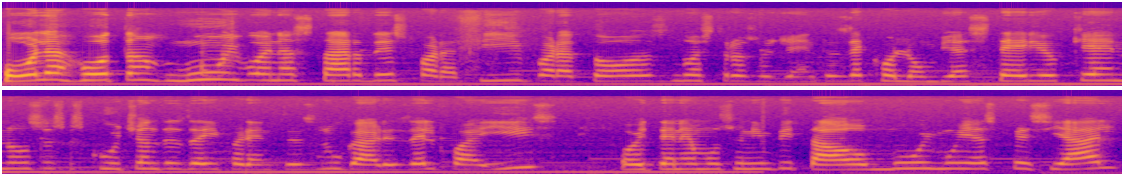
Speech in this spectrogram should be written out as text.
Hola Jota, muy buenas tardes para ti para todos nuestros oyentes de Colombia Estéreo que nos escuchan desde diferentes lugares del país. Hoy tenemos un invitado muy, muy especial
